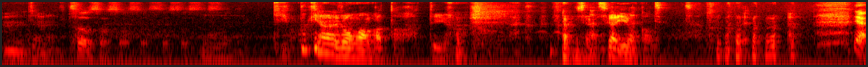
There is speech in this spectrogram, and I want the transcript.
うんじゃないですか、そうそうそうそうそうそうそう。うん。切符切られる思わんかったっていう ないですか言おうかも。いや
